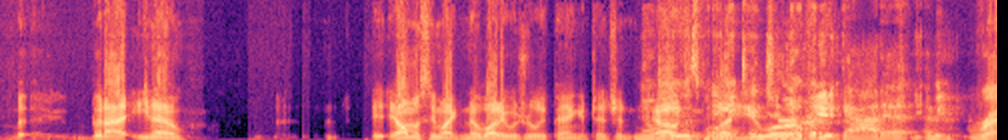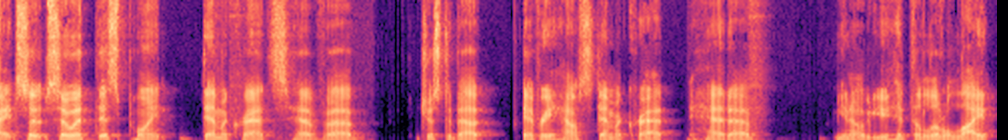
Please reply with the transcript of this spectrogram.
but but I, you know, it, almost seemed like nobody was really paying attention. Nobody Alex, was paying attention. Nobody got it. I mean, right. So, so at this point, Democrats have uh, just about every House Democrat had a, you know, you hit the little light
